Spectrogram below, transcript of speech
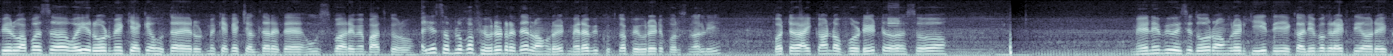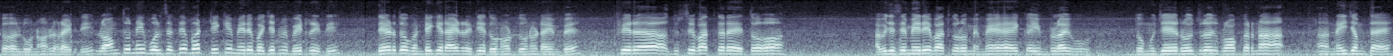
फिर वापस वही रोड में क्या क्या होता है रोड में क्या क्या चलता रहता है उस बारे में बात करो। ये सब लोग का फेवरेट रहता है लॉन्ग राइड मेरा भी खुद का फेवरेट है personally but I can't afford it so मैंने भी वैसे दो लॉन्ग राइड किए थे एक अलीबाग राइड थी और एक लोनावाला राइड थी। लॉन्ग तो नहीं बोल सकते बट ठीक है मेरे बजट में बैठ रही थी। डेढ़ दो घंटे की राइड रहती है दोनों दोनों टाइम पे। फिर दूसरी बात करें तो अभी जैसे मेरी बात करो, मैं मैं एक एम्प्लॉय हूँ तो मुझे रोज़ रोज़ ब्लॉग करना नहीं जमता है।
